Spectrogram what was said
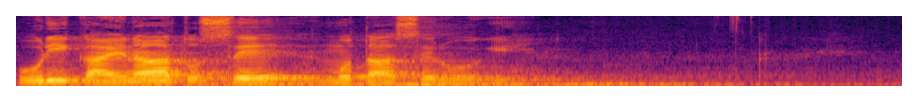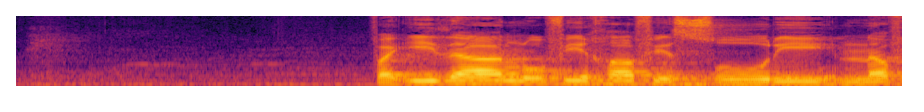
پوری کائنات اس سے متاثر ہوگی فعیدہ نوفی خا سوری نف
